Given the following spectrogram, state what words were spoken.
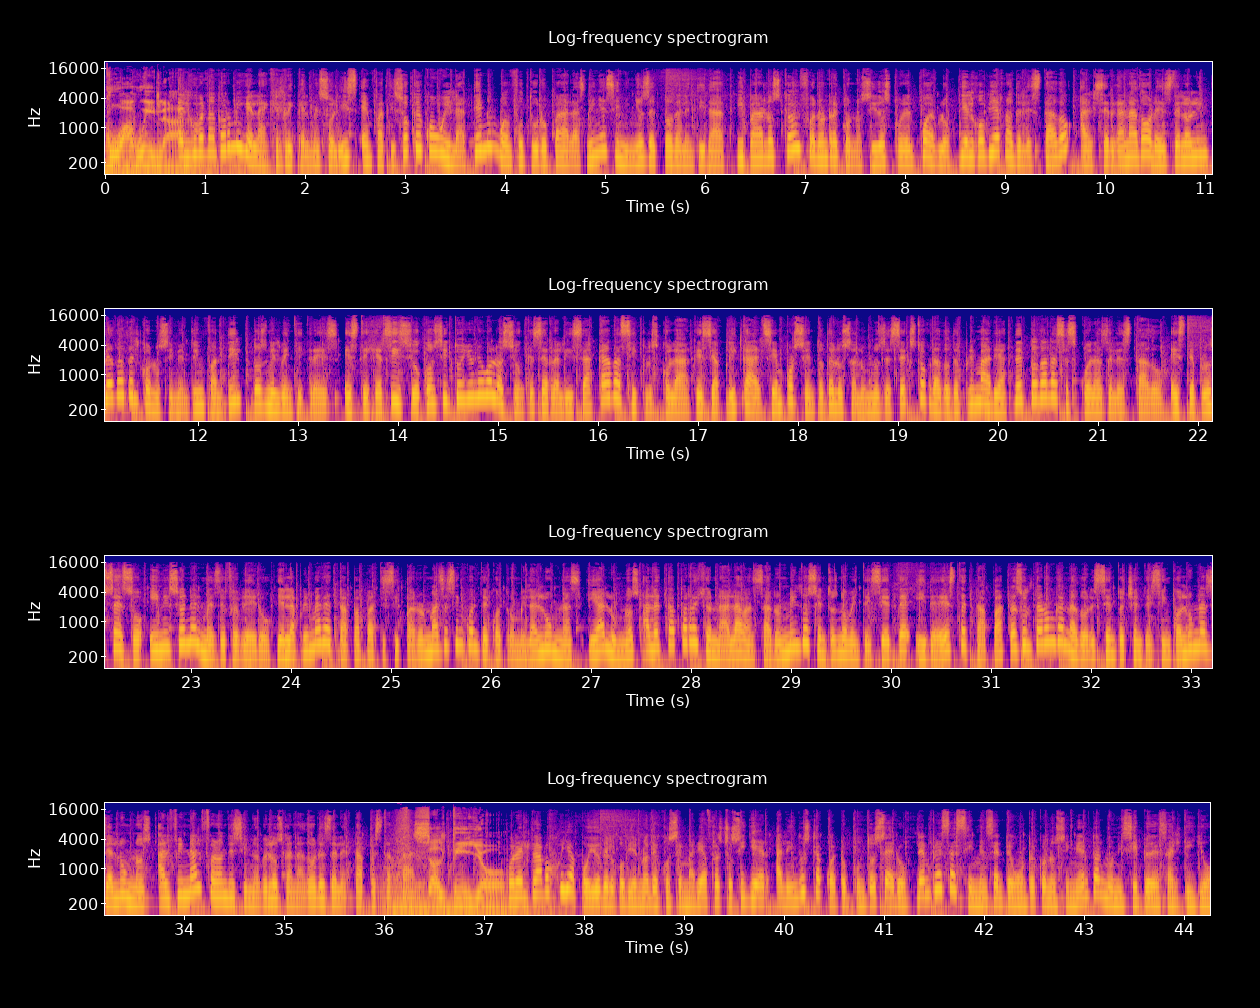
Coahuila. El gobernador Miguel Ángel Riquelme Solís enfatizó que Coahuila tiene un buen futuro para las niñas y niños de toda la entidad y para los que hoy fueron reconocidos por el pueblo y el gobierno del estado al ser ganadores de la Olimpiada del Conocimiento Infantil 2023. Este ejercicio constituye una evaluación que se realiza cada ciclo escolar, que se aplica al 100% de los alumnos de sexto grado de primaria de todas las escuelas del estado. Este proceso inició en el mes de febrero y en la primera etapa participaron más de 54 mil alumnas y alumnos. A la etapa regional avanzaron 1.297 y de esta etapa resultaron ganadores 185 alumnas y alumnos. Al final fueron 19 los ganadores de la etapa estatal. Saltillo. Por el trabajo y apoyo del gobierno de José María Frostosiller a la industria 4.0, la empresa Siemens entregó un reconocimiento al municipio de Saltillo.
